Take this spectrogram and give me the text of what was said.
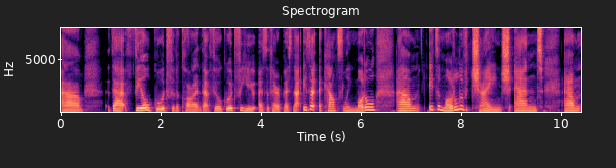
Um, that feel good for the client, that feel good for you as a therapist. Now, is it a counseling model? Um, it's a model of change and um,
